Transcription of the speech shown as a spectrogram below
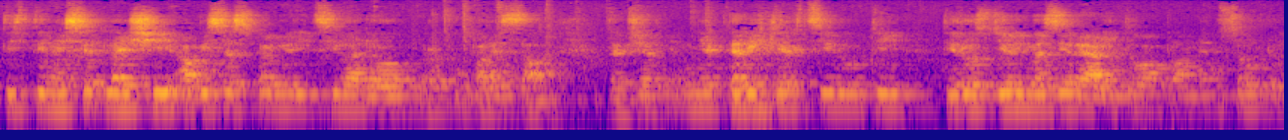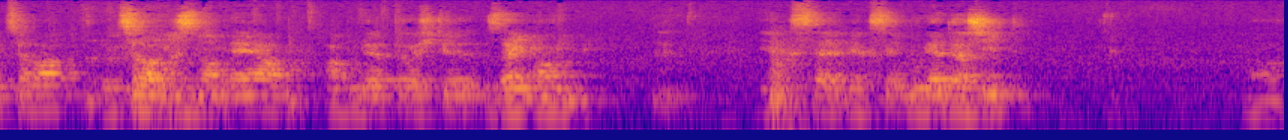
ty, ty nejsvětlejší, aby se splnili cíle do roku 50. Takže u některých těch cílů ty, ty rozdíly mezi realitou a plánem jsou docela, docela významné a, a bude to ještě zajímavé, jak se, jak se jim bude dařit. No.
